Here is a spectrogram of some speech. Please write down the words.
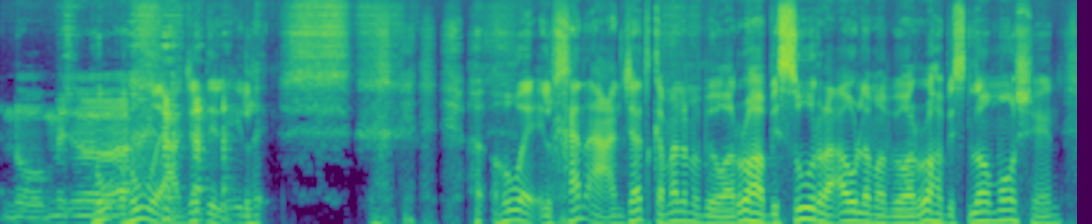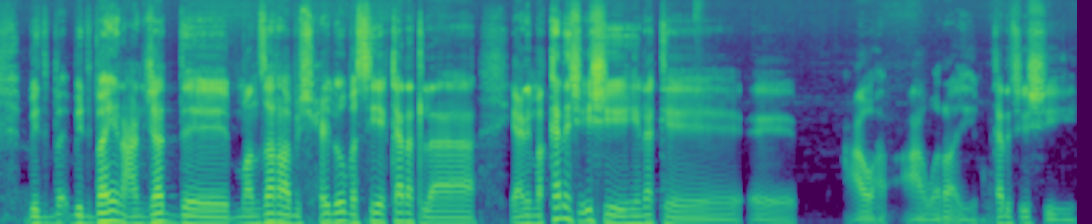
إنه مش هو هو عن جد هو الخنقة عن جد كمان لما بيوروها بصورة أو لما بيوروها بسلو موشن بتبين عن جد منظرها مش حلو بس هي كانت ل يعني ما كانش إشي هناك آه، على ورائي ما كانش إشي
